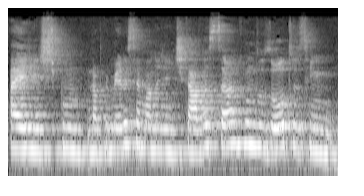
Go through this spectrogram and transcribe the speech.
aí a gente, tipo, na primeira semana a gente tirava sangue um dos outros, assim,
